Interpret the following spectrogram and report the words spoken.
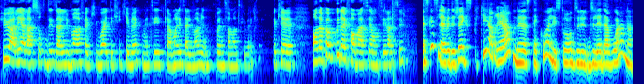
plus aller à la source des aliments, fait qu'il va être écrit Québec, mais tu clairement, les aliments viennent pas nécessairement du Québec. Fait que, on n'a pas beaucoup d'informations, là-dessus. Est-ce que tu l'avais déjà expliqué, Adrienne? C'était quoi l'histoire du, du lait d'avoine?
